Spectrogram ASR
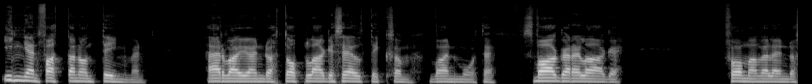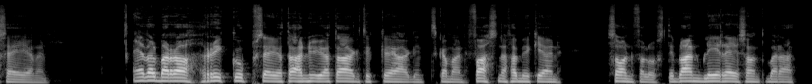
Ingen fattar någonting, men här var ju ändå topplaget Celtic som vann mot det svagare laget, får man väl ändå säga. Men det är väl bara att rycka upp sig och ta nya tag tycker jag. Inte ska man fastna för mycket i en sån förlust. Ibland blir det ju sånt bara att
